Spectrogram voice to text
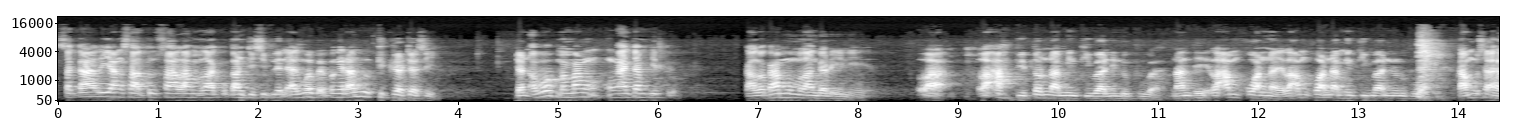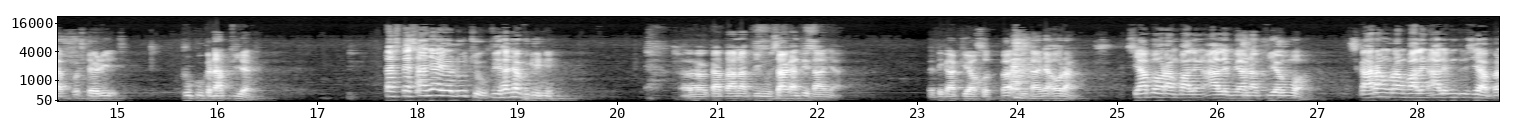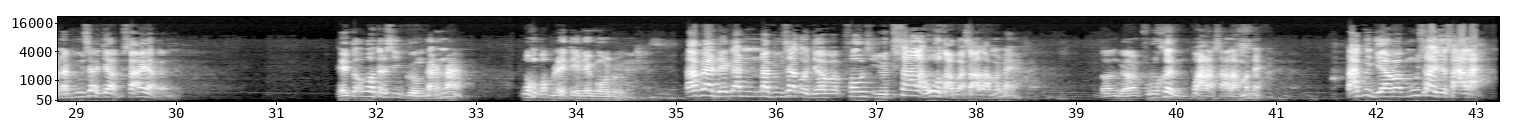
sekali yang satu salah melakukan disiplin ilmu, pangeran itu degradasi. Dan Allah memang mengancam gitu. Kalau kamu melanggar ini, la la ah biton namin diwani nubuah. Nanti la amkuan la amkuan namin diwani nubuah. Kamu saya hapus dari buku kenabian. Tes tesannya ya lucu. Misalnya begini. E, kata Nabi Musa kan ditanya. Ketika dia khutbah ditanya orang. Siapa orang paling alim ya Nabi Allah? Sekarang orang paling alim itu siapa? Nabi Musa jawab, saya kan. Ya itu Allah tersinggung karena wong kok mletene ngono. Tapi andai kan Nabi Musa kok jawab Fauzi, itu salah, oh tambah salah meneh. Atau enggak Ruhen, malah salah meneh. Tapi jawab Musa ya salah.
